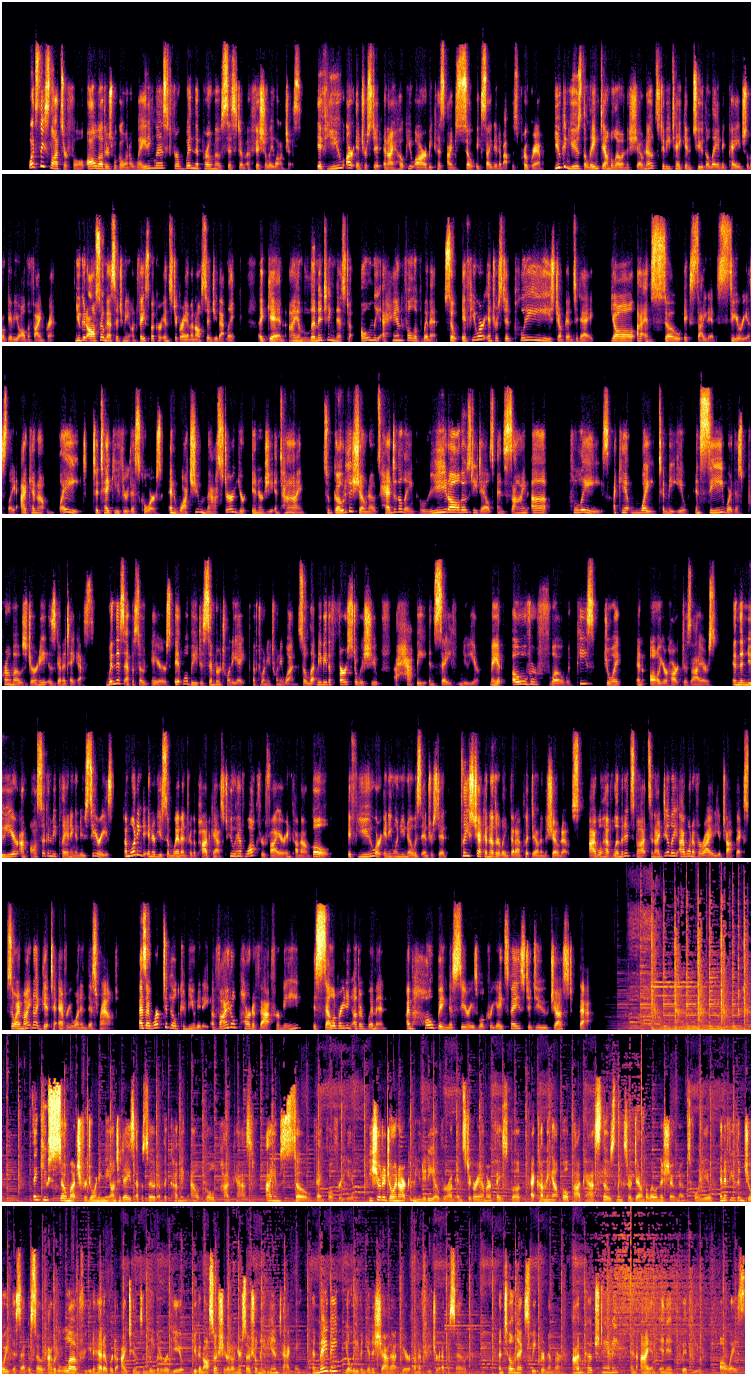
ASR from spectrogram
Once these slots are full, all others will go on a waiting list for when the promo system officially launches. If you are interested, and I hope you are because I'm so excited about this program, you can use the link down below in the show notes to be taken to the landing page that'll give you all the fine print. You can also message me on Facebook or Instagram, and I'll send you that link. Again, I am limiting this to only a handful of women. So if you are interested, please jump in today. Y'all, I am so excited. Seriously, I cannot wait to take you through this course and watch you master your energy and time. So go to the show notes, head to the link, read all those details, and sign up. Please, I can't wait to meet you and see where this promo's journey is going to take us. When this episode airs, it will be December 28th of 2021. So let me be the first to wish you a happy and safe new year. May it overflow with peace, joy, and all your heart desires. In the new year, I'm also going to be planning a new series. I'm wanting to interview some women for the podcast who have walked through fire and come out gold. If you or anyone you know is interested, please check another link that I put down in the show notes. I will have limited spots, and ideally, I want a variety of topics, so I might not get to everyone in this round. As I work to build community, a vital part of that for me is celebrating other women. I'm hoping this series will create space to do just that. Thank you so much for joining me on today's episode of the Coming Out Gold podcast. I am so thankful for you. Be sure to join our community over on Instagram or Facebook at Coming Out Gold Podcast. Those links are down below in the show notes for you. And if you've enjoyed this episode, I would love for you to head over to iTunes and leave it a review. You can also share it on your social media and tag me. And maybe you'll even get a shout out here on a future episode. Until next week, remember, I'm Coach Tammy, and I am in it with you always.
